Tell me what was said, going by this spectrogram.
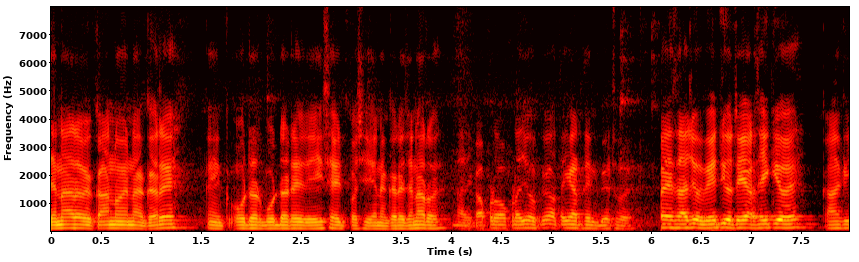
જનારો હોય કાનો એના ઘરે કંઈક ઓર્ડર બોર્ડર એ સાઈડ પછી એના ઘરે જનારો હોય. આજે કપડો આપણા જો કેવો તૈયાર થઈને બેઠો હોય. સાજો વેદ્યો તૈયાર થઈ ગયો હોય કારણ કે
